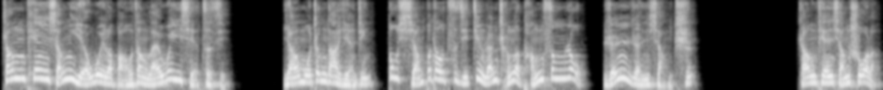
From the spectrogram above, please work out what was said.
张天祥也为了宝藏来威胁自己。杨木睁大眼睛，都想不到自己竟然成了唐僧肉，人人想吃。张天祥说了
